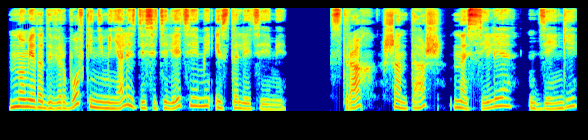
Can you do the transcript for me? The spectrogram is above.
но методы вербовки не менялись десятилетиями и столетиями. Страх, шантаж, насилие, деньги,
